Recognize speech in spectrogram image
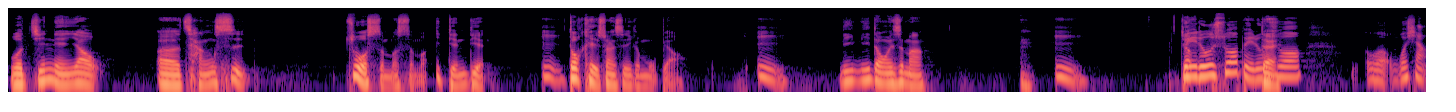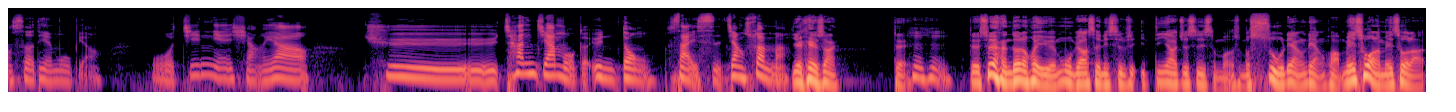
我今年要呃尝试做什么什么一点点，嗯，都可以算是一个目标。嗯，你你懂我意思吗？嗯，比如说，比如说，我我想设定目标，我今年想要去参加某个运动赛事，这样算吗？也可以算，对，对，所以很多人会以为目标设定是不是一定要就是什么什么数量量化？没错了，没错了，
